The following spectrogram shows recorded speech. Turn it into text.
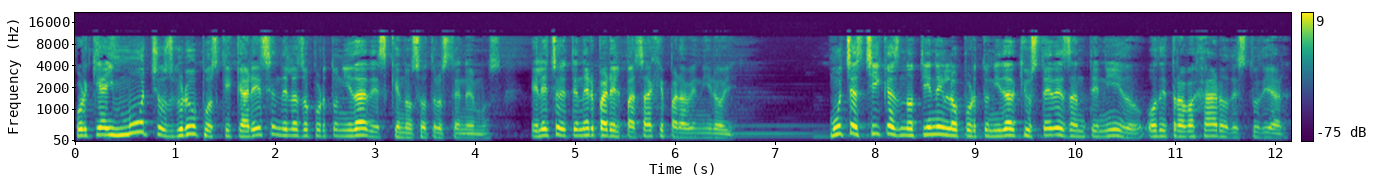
porque hay muchos grupos que carecen de las oportunidades que nosotros tenemos. El hecho de tener para el pasaje para venir hoy. Muchas chicas no tienen la oportunidad que ustedes han tenido o de trabajar o de estudiar.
